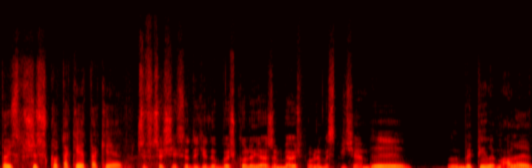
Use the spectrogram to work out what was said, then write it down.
to jest wszystko takie, takie Czy wcześniej, wtedy, kiedy byłeś kolejarzem, miałeś problemy z piciem? Y, Wypiłem, ale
